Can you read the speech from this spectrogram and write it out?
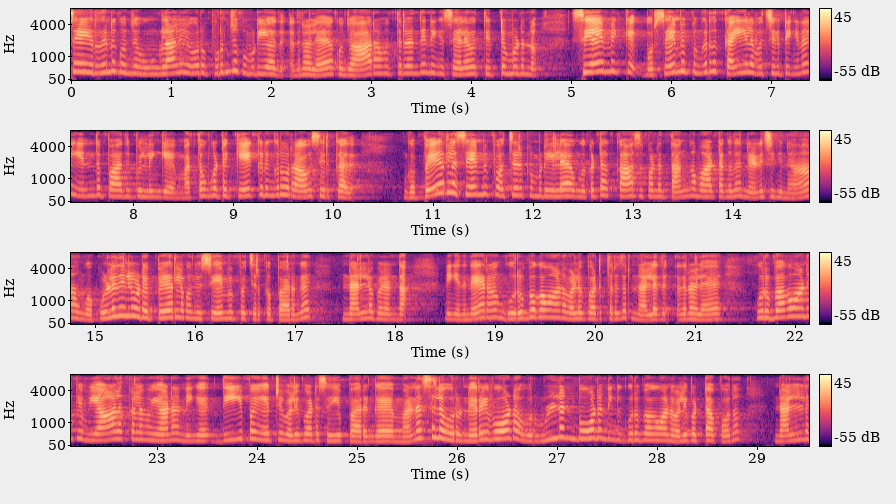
செய்யறதுன்னு கொஞ்சம் உங்களால எவரும் புரிஞ்சுக்க முடியாது. அதனால கொஞ்சம் ஆரம்பத்துலேருந்தே நீங்கள் செலவு திட்டமிடணும். சேமிக்க ஒரு சேமிப்புங்கிறது கையில் வச்சுக்கிட்டிங்கன்னா எந்த பாதிப்பு இல்லைங்க. மற்றவங்ககிட்ட கேட்கணுங்கிற ஒரு அவசியம் இருக்காது. உங்கள் பேரில் சேமிப்பு வச்சிருக்க முடியல உங்ககிட்ட காசு பணம் தங்க மாட்டேங்குதுன்னு நினச்சிங்கன்னா உங்கள் குழந்தைகளோட பேரில் கொஞ்சம் சேமிப்பு வச்சிருக்க பாருங்கள் நல்ல பலன் தான். நீங்கள் இந்த நேரம் குரு பகவானை வழிபடுத்துறது நல்லது. அதனால் குரு பகவானுக்கு வியாழக்கிழமையான நீங்கள் தீபம் ஏற்றி வழிபாடு செய்ய பாருங்கள் மனசில் ஒரு நிறைவோட ஒரு உள்ளன்போடு நீங்கள் குரு பகவானை வழிபட்டால் போதும். நல்ல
